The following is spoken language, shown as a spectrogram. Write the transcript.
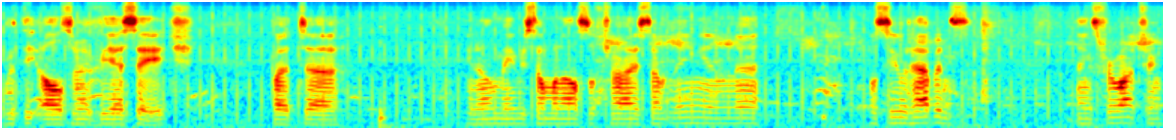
with the Ultimate VSH, but uh, you know, maybe someone else will try something and uh, we'll see what happens. Thanks for watching.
